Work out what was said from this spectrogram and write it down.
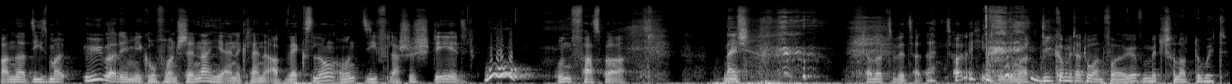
wandert diesmal über den Mikrofonständer. Hier eine kleine Abwechslung und die Flasche steht. Unfassbar. nice. Charlotte Witt hat eine tolle Idee gemacht. Die Kommentatorenfolge mit Charlotte Witt.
